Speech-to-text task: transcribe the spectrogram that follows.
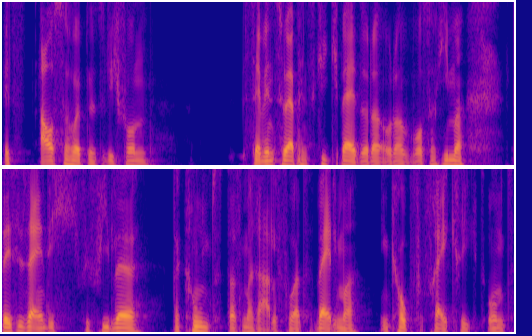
jetzt außerhalb natürlich von Seven Serpents Kickbite oder, oder was auch immer. Das ist eigentlich für viele der Grund, dass man Radl fährt, weil man den Kopf freikriegt und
